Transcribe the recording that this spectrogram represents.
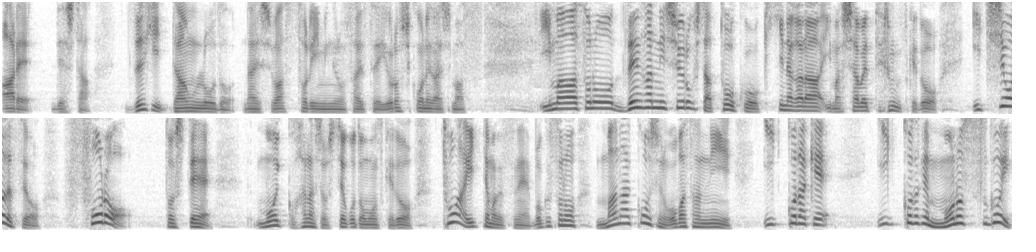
あれ」でした。ぜひダウンロードないしはストリーミングの再生よろしくお願いします。今その前半に収録したトークを聞きながら今喋ってるんですけど一応ですよフォローとしてもう一個話をしておこうと思うんですけどとは言ってもですね僕そのマナー講師のおばさんに一個だけ一個だけものすごい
